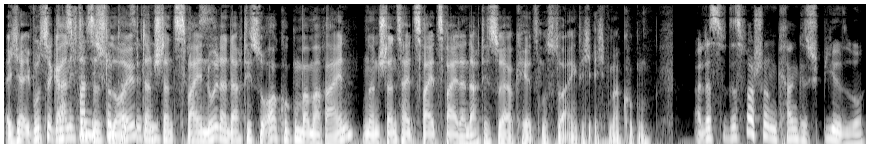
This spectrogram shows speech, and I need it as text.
Ich, ich wusste gar Das nicht, dass es läuft. Dann stand tatsächlich 2-0, dann dachte ich so, oh, gucken wir mal rein. Und dann stand es halt 2-2, dann dachte ich so, ja, okay, jetzt musst du eigentlich echt mal gucken. Also das, das war schon ein krankes Spiel so.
